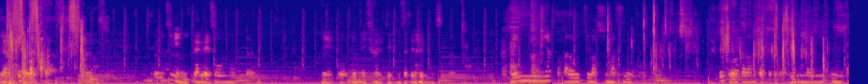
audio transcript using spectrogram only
いや、けどやっぱ、言われますよ。これ1年に1回ぐらいそう思ったら、ね、こう読めと言われて見させられるんですけど、年々やっぱ腹落ちはしますね。よくわからなかったことは自分なりに1年間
